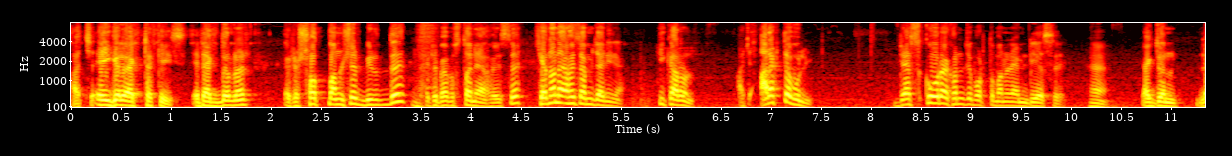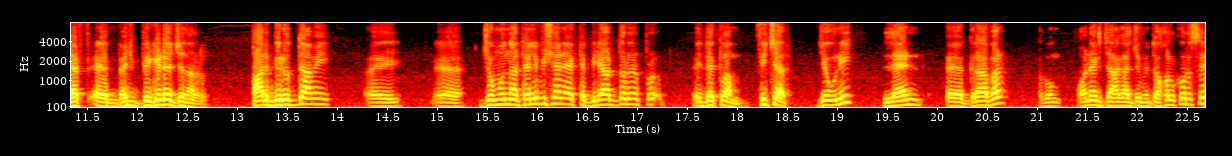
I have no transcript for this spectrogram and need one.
আচ্ছা এই গেল একটা কেস এটা এক ধরনের একটা সৎ মানুষের বিরুদ্ধে একটা ব্যবস্থা নেওয়া হয়েছে। কেন নেওয়া হয়েছে আমি জানি না। কি কারণ? আচ্ছা আরেকটা বলি। ডেস্কোর এখন যে বর্তমানে এমডি আছে হ্যাঁ। একজন লেফট ব্রিগেডিয়ার জেনারেল তার বিরুদ্ধে আমি এই যমুনা টেলিভিশনে একটা বিরাট ধরনের দেখলাম ফিচার যে উনি ল্যান্ড গ্রাবার এবং অনেক জায়গা জমি দখল করেছে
